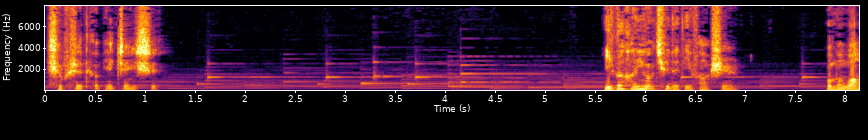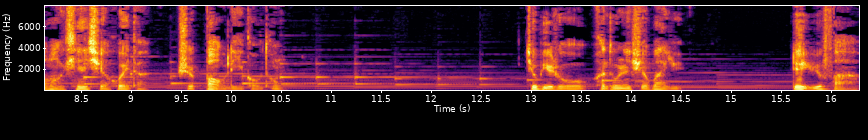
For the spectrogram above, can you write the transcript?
是不是特别真实？一个很有趣的地方是。我们往往先学会的是暴力沟通，就比如很多人学外语，对语法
